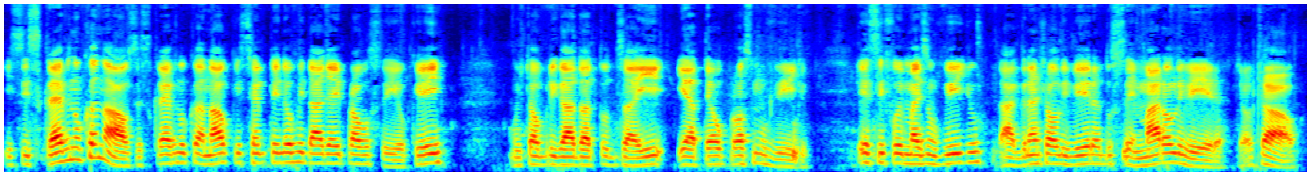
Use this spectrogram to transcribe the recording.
E se inscreve no canal, se inscreve no canal que sempre tem novidade aí pra você, ok? Muito obrigado a todos aí e até o próximo vídeo. Esse foi mais um vídeo da Granja Oliveira do Semar Oliveira. Tchau, tchau.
